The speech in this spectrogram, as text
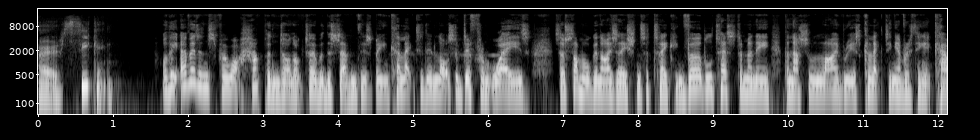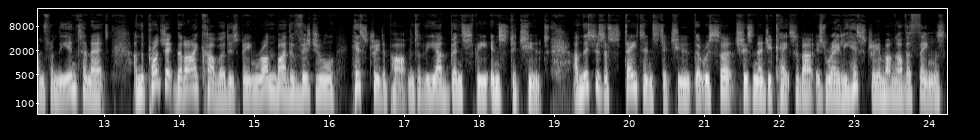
are seeking. Well, the evidence for what happened on October the 7th is being collected in lots of different ways. So some organizations are taking verbal testimony. The National Library is collecting everything it can from the internet. And the project that I covered is being run by the Visual History Department of the Yad Zvi Institute. And this is a state institute that researches and educates about Israeli history, among other things.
